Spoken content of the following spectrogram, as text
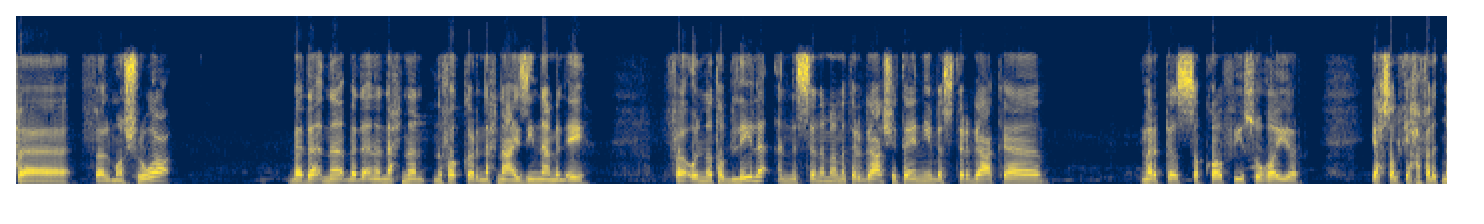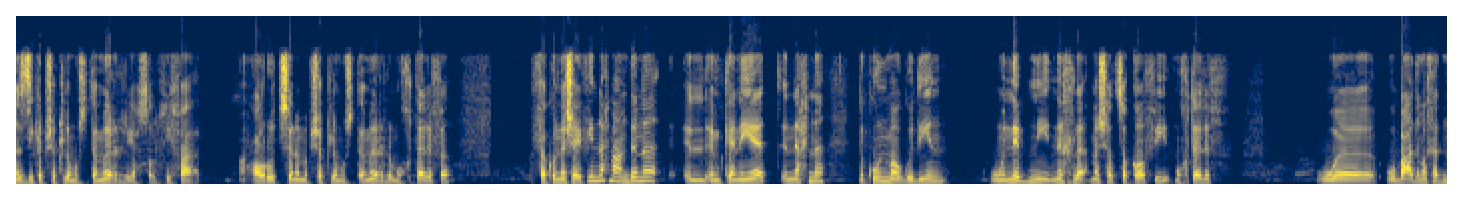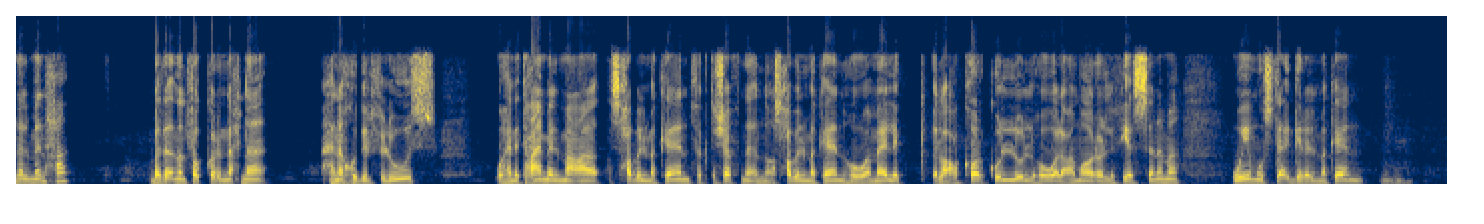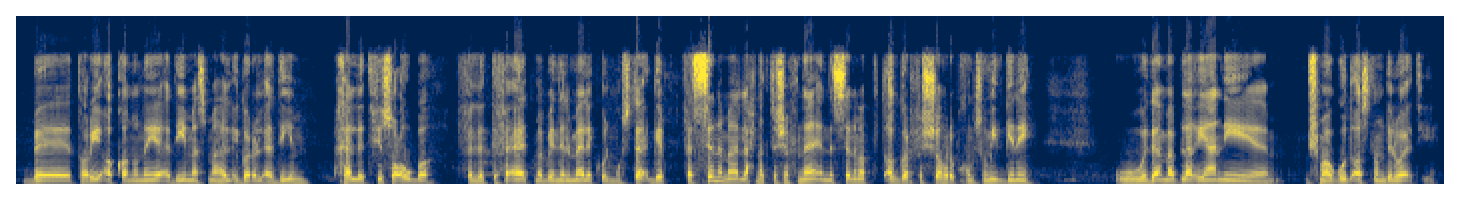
ف... فالمشروع بدأنا بدأنا إن إحنا نفكر إن إحنا عايزين نعمل إيه. فقلنا طب ليه لأ إن السينما ما ترجعش تاني بس ترجع كمركز ثقافي صغير. يحصل فيه حفلات مزيكا بشكل مستمر يحصل فيه عروض سينما بشكل مستمر مختلفة. فكنا شايفين إن إحنا عندنا الإمكانيات إن إحنا نكون موجودين ونبني نخلق مشهد ثقافي مختلف. وبعد ما خدنا المنحة بدأنا نفكر إن إحنا هناخد الفلوس وهنتعامل مع أصحاب المكان فاكتشفنا إن أصحاب المكان هو مالك العقار كله اللي هو العمارة اللي فيها السينما ومستأجر المكان بطريقة قانونية قديمة اسمها الإيجار القديم خلت فيه صعوبة في الاتفاقات ما بين المالك والمستأجر. فالسينما اللي إحنا اكتشفناه إن السينما بتتأجر في الشهر ب 500 جنيه وده مبلغ يعني مش موجود أصلا دلوقتي.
